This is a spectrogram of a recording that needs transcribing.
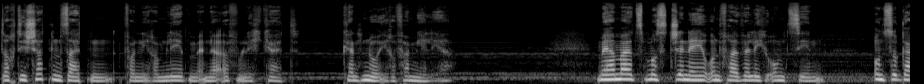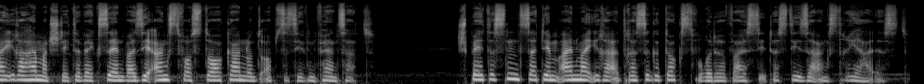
Doch die Schattenseiten von ihrem Leben in der Öffentlichkeit kennt nur ihre Familie. Mehrmals muss Janae unfreiwillig umziehen und sogar ihre Heimatstädte wechseln, weil sie Angst vor Stalkern und obsessiven Fans hat. Spätestens seitdem einmal ihre Adresse gedoxt wurde, weiß sie, dass diese Angst real ist.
